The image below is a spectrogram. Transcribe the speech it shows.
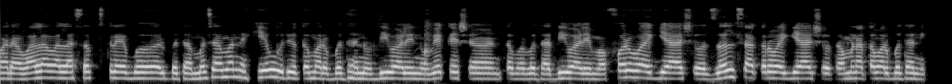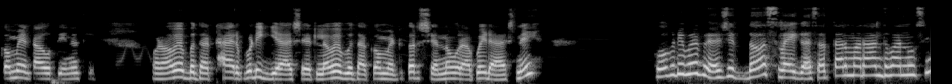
મારા વાલા વાલા સબસ્ક્રાઈબર બધા મજામાં ને? કેવું રહ્યું તમારા બધાનું દિવાળીનું વેકેશન તમે બધા દિવાળીમાં ફરવા ગયા છો, જલસા કરવા ગયા છો? તો હમણાં તમારા બધાની કમેન્ટ આવતી નથી. પણ હવે બધા ઠાર પડી ગયા છે એટલે હવે બધા કમેન્ટ કરશે. નવરા પડ્યા હશે નહીં? ગોગડી ભાભી, હજી દસ વાગ્યા છે. અત્યારમાં રાંધવાનું છે?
